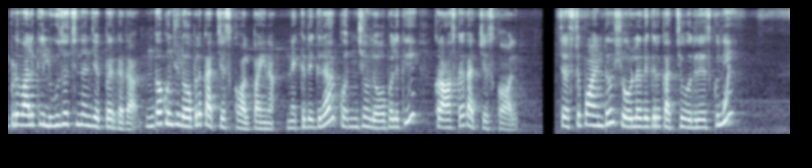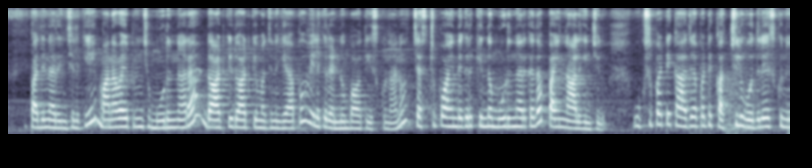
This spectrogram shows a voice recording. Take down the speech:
ఇప్పుడు వాళ్ళకి లూజ్ వచ్చిందని చెప్పారు కదా. ఇంకా కొంచెం లోపల కట్ చేసుకోవాలి పైన. నెక్ దగ్గర కొంచెం లోపలికి క్రాస్గా కట్ చేసుకోవాలి. చెస్ట్ పాయింట్ షోల్డర్ దగ్గర ఖర్చు వదిలేసుకుని పదిన్నర ఇంచులకి మన వైపు నుంచి మూడున్నర డాట్కి డాట్కి మధ్యన గ్యాప్ వీళ్ళకి రెండు బావ తీసుకున్నాను. చెస్ట్ పాయింట్ దగ్గర కింద మూడున్నర కదా పైన నాలుగు ఇంచులు. ఉక్సు పట్టి కాజా పట్టి ఖర్చులు వదిలేసుకుని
